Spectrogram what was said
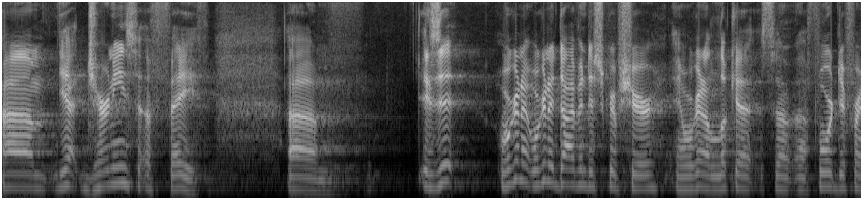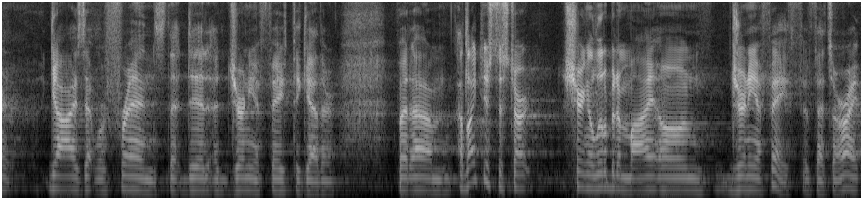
Um, yeah, journeys of faith. Um, is it? We're gonna we're gonna dive into scripture and we're gonna look at some, uh, four different guys that were friends that did a journey of faith together. But um, I'd like just to start sharing a little bit of my own journey of faith, if that's all right.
